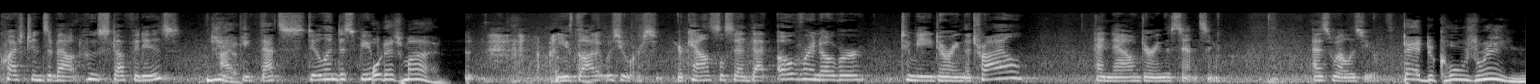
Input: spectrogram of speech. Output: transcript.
questions about whose stuff it is. I think that's still in dispute. oh, that's mine. You thought it was yours. Your counsel said that over and over to me during the trial and now during the sentencing, as well as you. Dad Nicole's ring.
